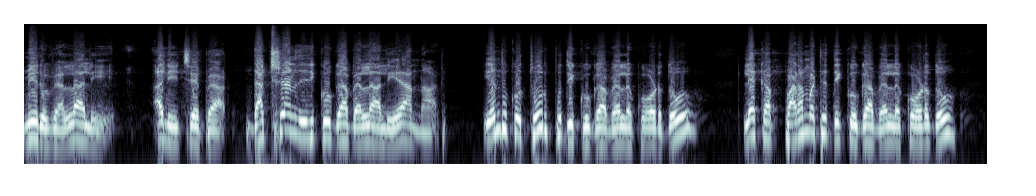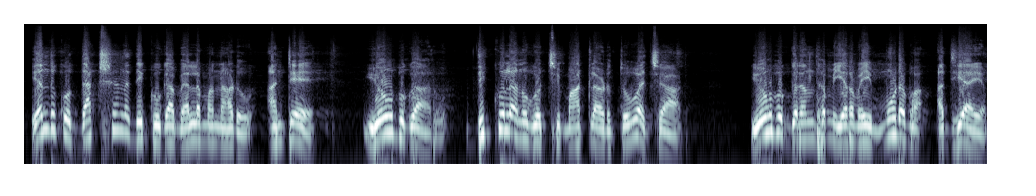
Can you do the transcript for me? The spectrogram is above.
మీరు వెళ్ళాలి అని చెప్పాడు. దక్షిణ దిక్కుగా వెళ్ళాలి అన్నాడు. ఎందుకు తూర్పు దిక్కుగా వెళ్ళకూడదు? లేక పడమటి దిక్కుగా వెళ్ళకూడదు? ఎందుకు దక్షిణ దిక్కుగా వెళ్ళమన్నాడు? అంటే యోబు గారు దిక్కులను గురించి మాట్లాడుతూ వచ్చాడు యోబు గ్రంథం ఇరవై మూడవ అధ్యాయం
